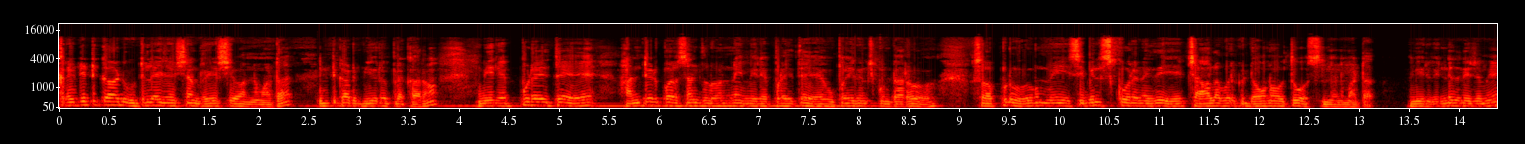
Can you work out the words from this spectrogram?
క్రెడిట్ కార్డ్ యూటిలైజేషన్ రేషియో అన్నమాట. క్రెడిట్ కార్డ్ బ్యూరో ప్రకారం మీరు ఎప్పుడైతే హండ్రెడ్ పర్సెంట్ లోన్ని మీరు ఎప్పుడైతే ఉపయోగించుకుంటారో సో అప్పుడు మీ సిబిల్ స్కోర్ అనేది చాలా వరకు డౌన్ అవుతూ వస్తుందన్నమాట. మీరు విన్నది నిజమే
